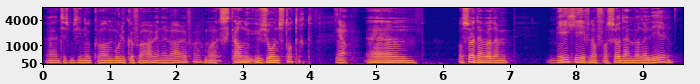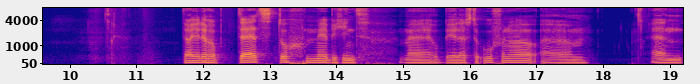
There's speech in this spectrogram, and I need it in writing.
eh, het is misschien ook wel een moeilijke vraag en een rare vraag, maar stel nu uw zoon stottert. Ja. Ehm, wat zou je dan willen meegeven of wat zou je dan willen leren? Dat je er op tijd toch mee begint. Met op BLS te oefenen. ehm, en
